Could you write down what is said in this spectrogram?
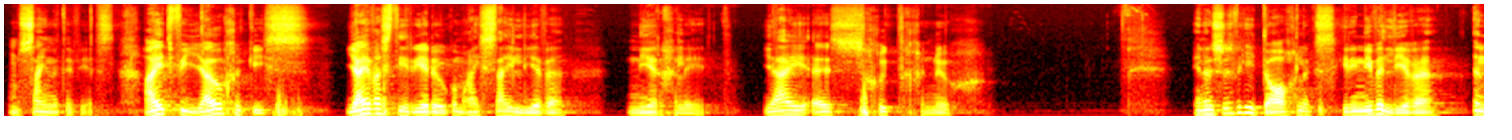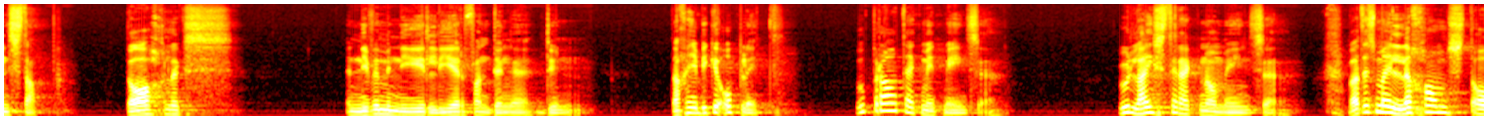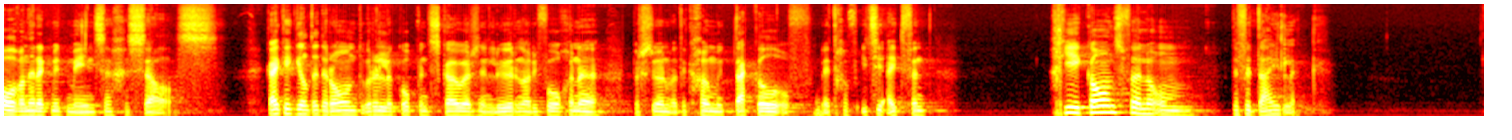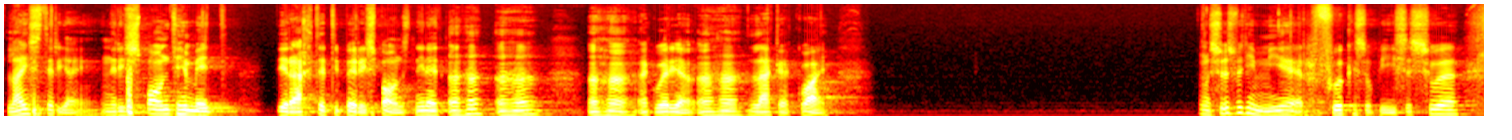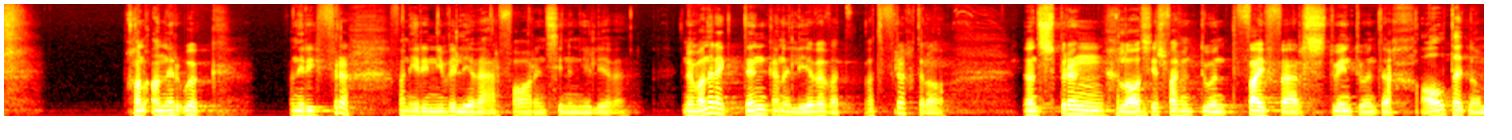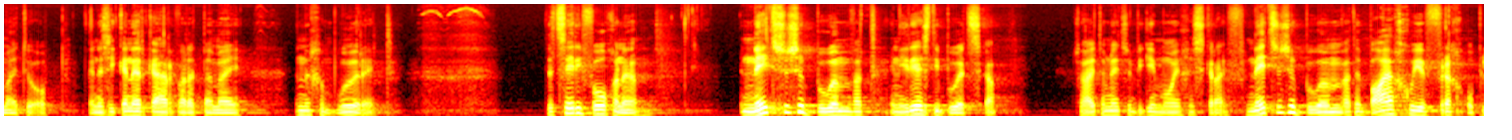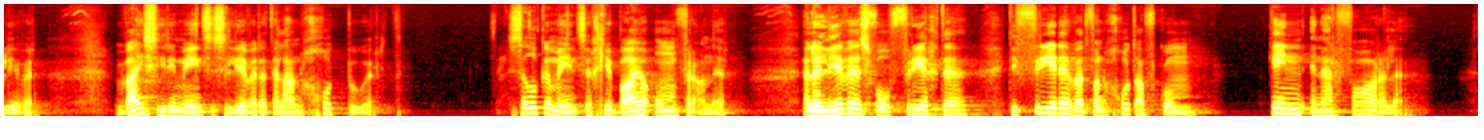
om syne te wees. Hy het vir jou gekies. Jy was die rede hoekom hy sy lewe neergelê het. Jy is goed genoeg. En nou soos wat jy daagliks hierdie nuwe lewe instap, daagliks 'n nuwe manier leer van dinge doen. Dan gaan jy bietjie oplet. Hoe praat ek met mense? Hoe luister ek na mense? Wat is my liggaamstaal wanneer ek met mense gesels? Kyk ek heeltyd rond oor hulle kop en skouers en loer na die volgende persoon wat ek gou moet tackle of net ietsie uitvind? Gee jy kans vir hulle om te verduidelik. Luister jy en respond jy met die regte tipe respons, nie net uh-huh, uh-huh, uh-huh, ek hoor jou, uh-huh, lekker, kwaai. En soos wat jy meer fokus op Jesus, so gaan ander ook van hierdie vrug van hierdie nuwe lewe ervaar en sien in jou lewe. Nou wanneer ek dink aan 'n lewe wat wat vrug dra, dan spring Galasiërs 25 5 vers 22 altyd na my toe op. En dis die kinderkerk wat dit by my ingeboor het. Dit sê die volgende: Net soos 'n boom wat en hierdie is die boodskap. So hy het hom net so 'n bietjie mooi geskryf. Net soos 'n boom wat 'n baie goeie vrug oplewer, wys hierdie mense se lewe dat hulle aan God behoort. Sulke mense gee baie om vir ander. Hulle lewe is vol vreugde die vrede wat van God afkom ken en ervaar hulle.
